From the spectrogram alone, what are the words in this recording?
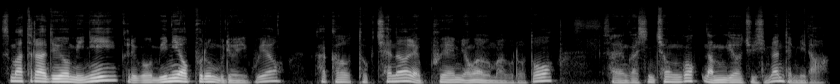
스마트 라디오 미니 그리고 미니 어플은 무료이고요. 카카오톡 채널 FM 영화 음악으로도 사연과 신청곡 남겨주시면 됩니다.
